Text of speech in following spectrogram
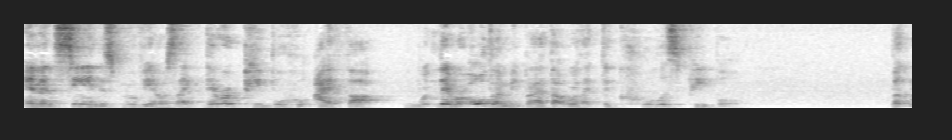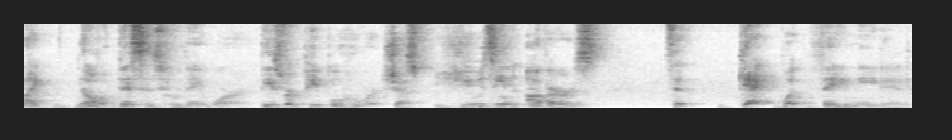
and then seeing this movie, I was like, there were people who I thought they were older than me, but I thought were like the coolest people. But like, no, this is who they were. These were people who were just using others to get what they needed.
